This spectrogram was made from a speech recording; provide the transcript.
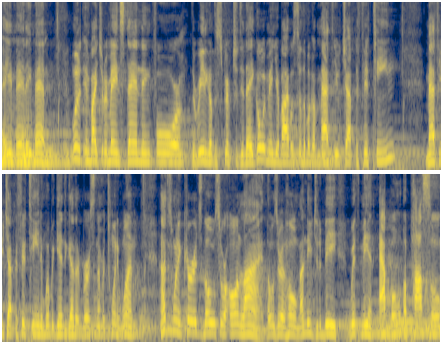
Amen, amen. I want to invite you to remain standing for the reading of the scripture today. Go with me in your Bibles to the book of Matthew, chapter 15. Matthew chapter 15, and we'll begin together at verse number 21. And I just want to encourage those who are online, those who are at home. I need you to be with me an Apple apostle,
